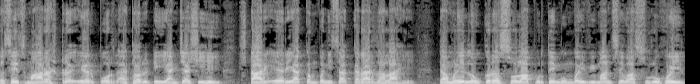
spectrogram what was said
तसेच महाराष्ट्र एअरपोर्ट अथॉरिटी यांच्याशीही स्टार एअर या कंपनीचा करार झाला आहे. त्यामुळे लवकरच सोलापूर ते मुंबई विमानसेवा सुरू होईल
